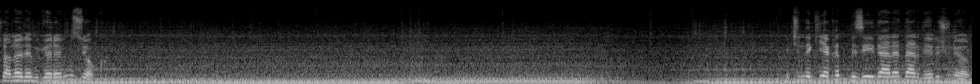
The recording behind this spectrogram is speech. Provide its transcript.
şu an öyle bir görevimiz yok. İçindeki yakıt bizi idare eder diye düşünüyorum.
